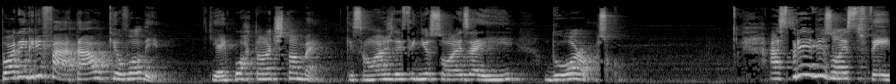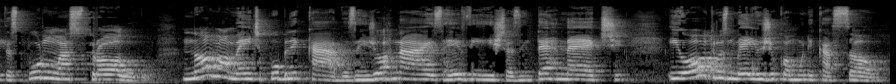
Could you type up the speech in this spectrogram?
Podem grifar, tá? O que eu vou ler, que é importante também, que são as definições aí do horóscopo. As previsões feitas por um astrólogo, normalmente publicadas em jornais, revistas, internet e outros meios de comunicação,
